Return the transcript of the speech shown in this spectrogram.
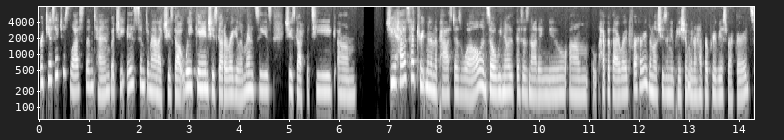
Her TSH is less than 10, but she is symptomatic. She's got weight gain, she's got irregular menses, she's got fatigue, um, she has had treatment in the past as well. And so we know that this is not a new um, hypothyroid for her, even though she's a new patient, we don't have her previous records.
